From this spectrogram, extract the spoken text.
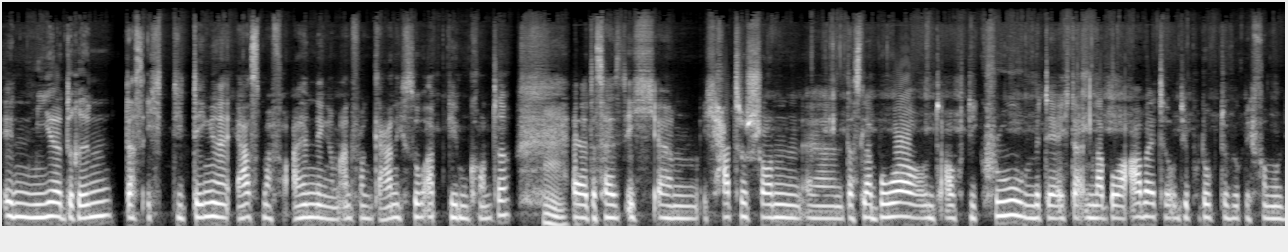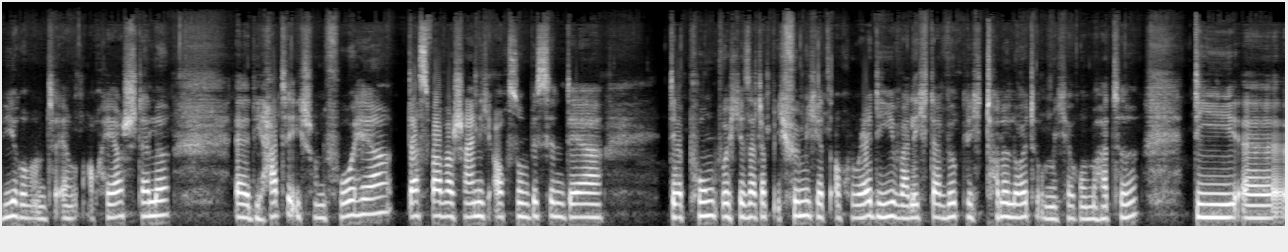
in mir drin, dass ich die Dinge erstmal vor allen Dingen am Anfang gar nicht so abgeben konnte. Hm. Äh, das heißt, ich, ähm, ich hatte schon äh, das Labor und auch die Crew, mit der ich da im Labor arbeite und die Produkte wirklich formuliere und äh, auch herstelle, äh, die hatte ich schon vorher. Das war wahrscheinlich auch so ein bisschen der der Punkt, wo ich gesagt habe, ich fühle mich jetzt auch ready, weil ich da wirklich tolle Leute um mich herum hatte, die äh,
